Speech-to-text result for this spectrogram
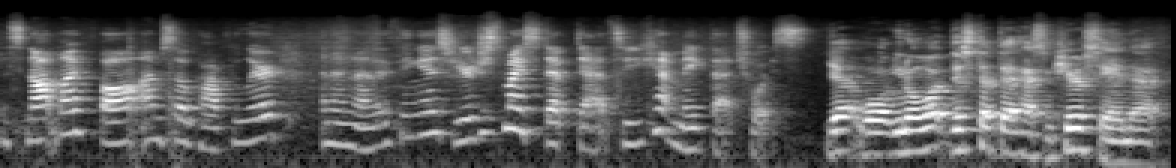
It's not my fault I'm so popular. And another thing is, you're just my stepdad, so you can't make that choice. Yeah, well, you know what? This stepdad has some hearsay in that.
